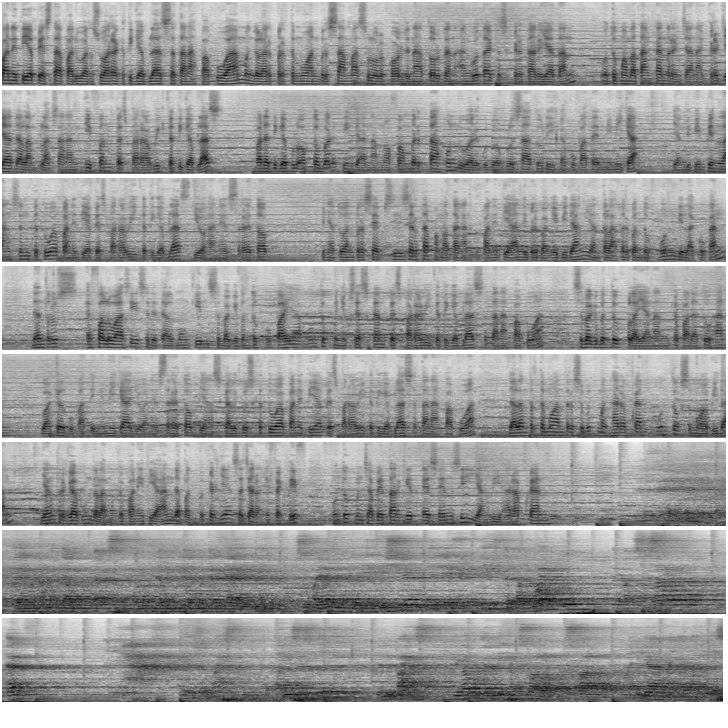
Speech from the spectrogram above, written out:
Panitia Pesta Paduan Suara ke-13 setanah Papua menggelar pertemuan bersama seluruh koordinator dan anggota kesekretariatan untuk mematangkan rencana kerja dalam pelaksanaan event Pespara Week ke-13 pada 30 Oktober hingga 6 November tahun 2021 di Kabupaten Mimika yang dipimpin langsung Ketua Panitia Pespara Week ke-13 Johannes Retop Penyatuan persepsi serta pematangan kepanitiaan di berbagai bidang yang telah terbentuk pun dilakukan dan terus evaluasi sedetail mungkin sebagai bentuk upaya untuk menyukseskan Pesparawi ke-13 setanah Papua sebagai bentuk pelayanan kepada Tuhan Wakil Bupati Mimika Johannes Retop yang sekaligus Ketua Panitia Pesparawi ke-13 setanah Papua dalam pertemuan tersebut mengharapkan untuk semua bidang yang tergabung dalam kepanitiaan dapat bekerja secara efektif untuk mencapai target esensi yang diharapkan. waktu, Prima di una vita solo, solo, Maria, Maria, Maria,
